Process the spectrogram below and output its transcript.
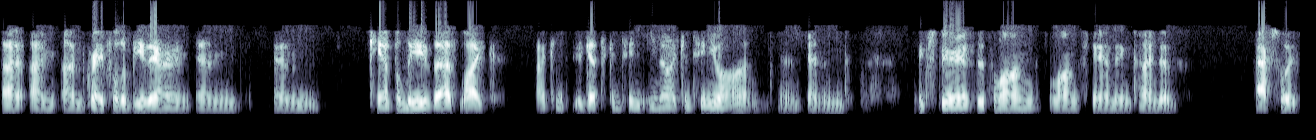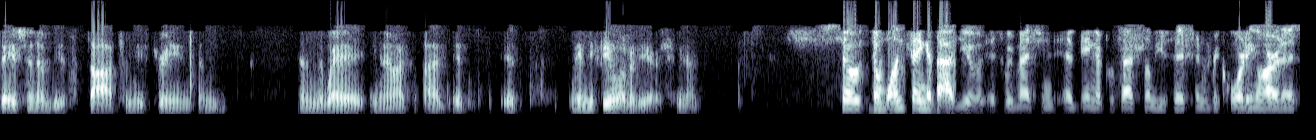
Uh, I'm I'm grateful to be there and and and can't believe that like I can get to continue. You know, I continue on and, and experience this long, long-standing kind of actualization of these thoughts and these dreams, and and the way you know I've, I've, it's it's made me feel over the years. You know. So the one thing about you, as we mentioned, uh, being a professional musician, recording artist,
